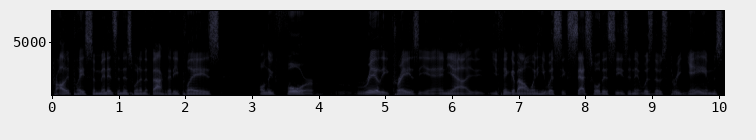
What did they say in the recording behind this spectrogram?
probably play some minutes in this one, and the fact that he plays only four really crazy. And yeah, you think about when he was successful this season, it was those three games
